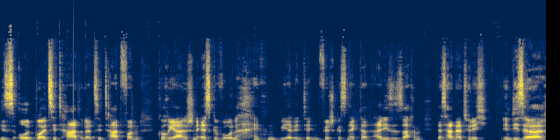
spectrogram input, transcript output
dieses Oldboy-Zitat oder Zitat von koreanischen Essgewohnheiten, wie er den Tintenfisch gesnackt hat, all diese Sachen, das hat natürlich in dieser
